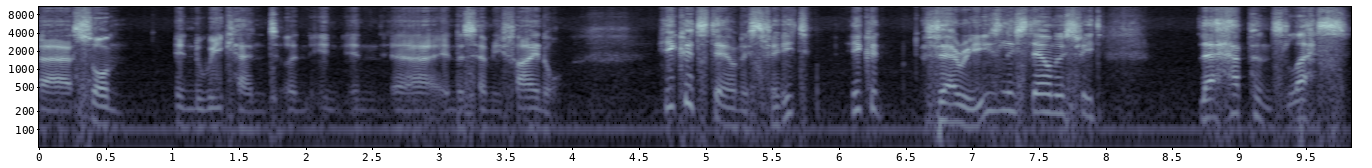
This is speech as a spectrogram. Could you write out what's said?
uh, Son in the weekend in in in, uh, in the semi final. He could stay on his feet. He could very easily stay on his feet. That happens less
